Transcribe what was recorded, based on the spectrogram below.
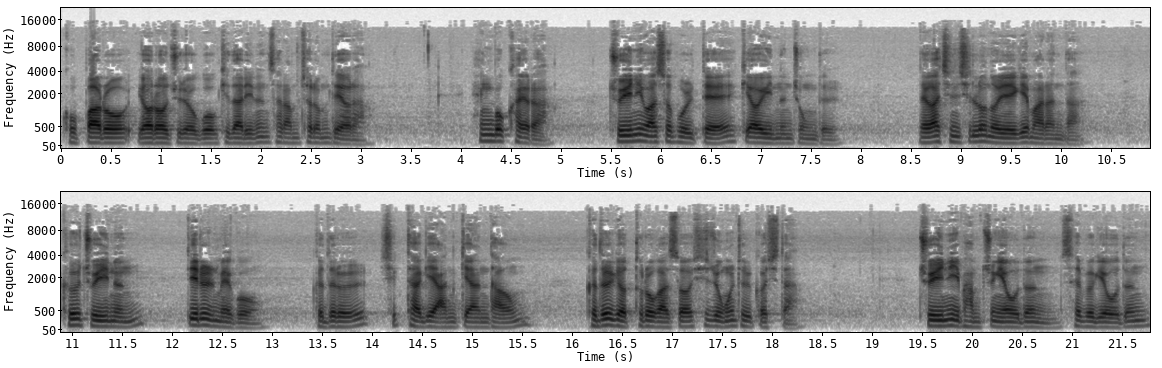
곧바로 열어주려고 기다리는 사람처럼 되어라. 행복하여라. 주인이 와서 볼 때 깨어있는 종들. 내가 진실로 너희에게 말한다. 그 주인은 띠를 메고 그들을 식탁에 앉게 한 다음 그들 곁으로 가서 시종을 들 것이다. 주인이 밤중에 오든 새벽에 오든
